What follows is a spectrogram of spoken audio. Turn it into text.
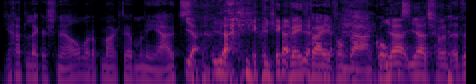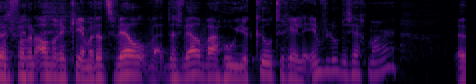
je gaat lekker snel, maar dat maakt helemaal niet uit. Ja, ja, ik, ik weet waar je vandaan komt. Ja, ja zo, dat is voor een andere keer. Maar dat is wel, dat is wel waar hoe je culturele invloeden, zeg maar. Eh,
